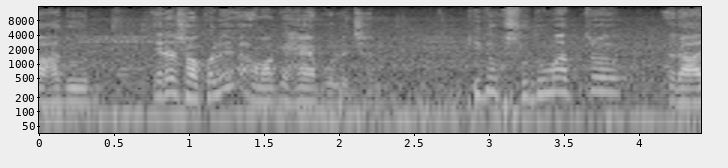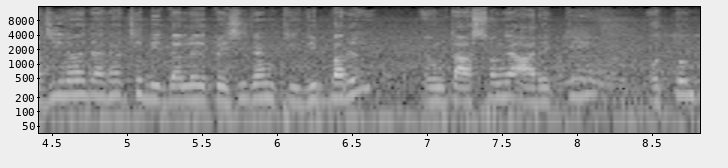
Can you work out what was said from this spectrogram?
বাহাদুর, এরা সকলে আমাকে হ্যাঁ বলেছেন। কিন্তু শুধুমাত্র রাজি নয় দেখা যাচ্ছে বিদ্যালয়ের প্রেসিডেন্ট ত্রিদীপ বারুই এবং তার সঙ্গে আরেকটি অত্যন্ত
